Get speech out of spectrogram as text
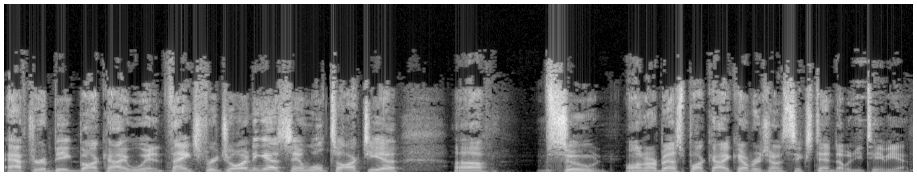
after a big Buckeye win. Thanks for joining us, and we'll talk to you uh, soon on our best Buckeye coverage on 610 WTVN.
